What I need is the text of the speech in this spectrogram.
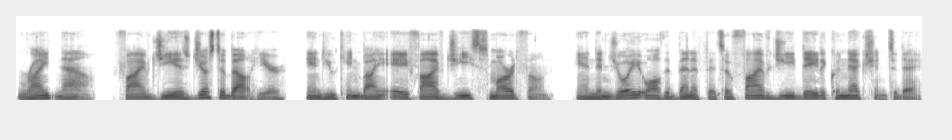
Right now, 5G is just about here, and you can buy a 5G smartphone, and enjoy all the benefits of 5G data connection today.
